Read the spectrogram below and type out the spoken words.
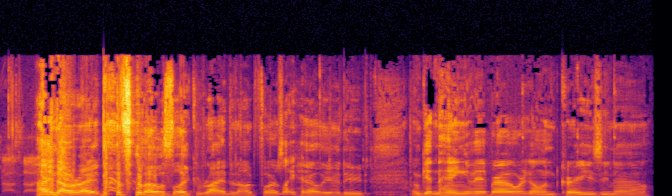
not die. I know, right? That's what I was like riding on for. I was like, hell yeah, dude. I'm getting the hang of it, bro. We're going crazy now.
